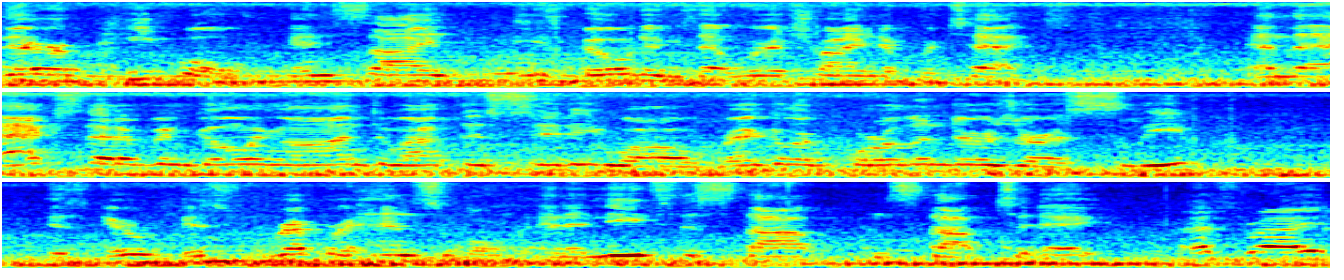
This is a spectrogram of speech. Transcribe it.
there are people inside these buildings that we're trying to protect. And the acts that have been going on throughout this city while regular Portlanders are asleep is, is reprehensible and it needs to stop and stop today. That's right.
